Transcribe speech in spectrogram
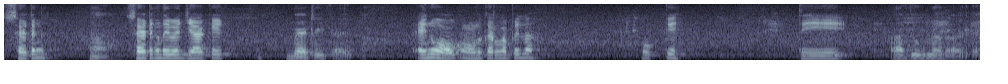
ਸੈਟਿੰਗ? ਹਾਂ। ਸੈਟਿੰਗ ਦੇ ਵਿੱਚ ਜਾ ਕੇ ਬੈਟਰੀ ਟਾਈਪ ਇਹਨੂੰ ਆਨ ਕਰ ਲਾ ਪਹਿਲਾਂ। ਓਕੇ। ਤੇ ਆ ਟਿਊਬਲਰ ਆ ਗਿਆ।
